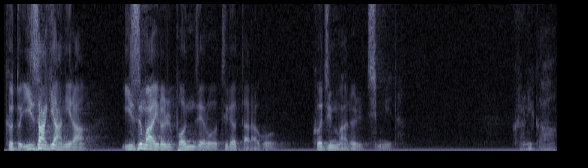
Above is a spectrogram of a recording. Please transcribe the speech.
그것도 이삭이 아니라 이스마엘을 번제로 드렸다라고 거짓말을 칩니다. 그러니까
